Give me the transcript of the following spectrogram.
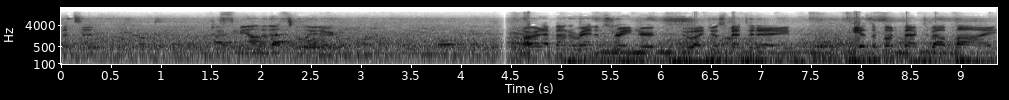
That's it. Just me on an escalator. All right, I found a random stranger who I just met today. He has a fun fact about pi,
